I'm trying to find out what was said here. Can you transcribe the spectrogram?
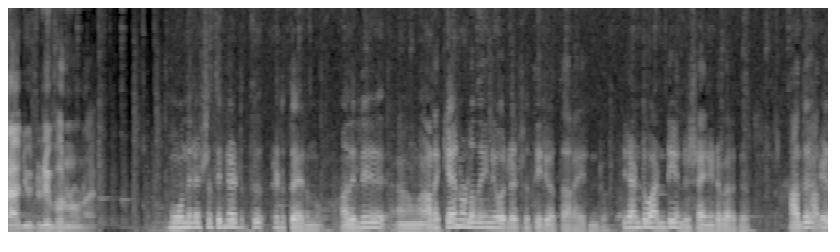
Raju twenty ഫോറിനോട് മൂന്ന് ലക്ഷത്തിന്റെ അടുത്ത് എടുത്തായിരുന്നു. അതിൽ അടയ്ക്കാനുള്ളത് ഇനി ഒരു ലക്ഷത്തി ഇരുപത്തി ആറായിരം രൂപ രണ്ട് വണ്ടിയുണ്ട് ഷൈനിയുടെ പേർക്ക്. അത് അത്.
